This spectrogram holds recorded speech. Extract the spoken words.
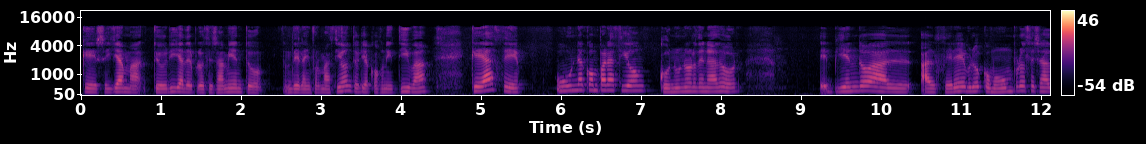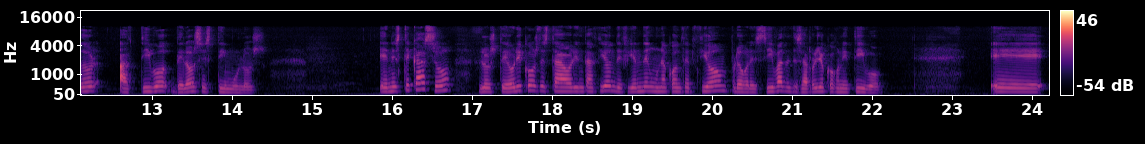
que se llama teoría del procesamiento de la información, teoría cognitiva, que hace una comparación con un ordenador eh, viendo al, al cerebro como un procesador activo de los estímulos. En este caso, los teóricos de esta orientación defienden una concepción progresiva del desarrollo cognitivo. Eh,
